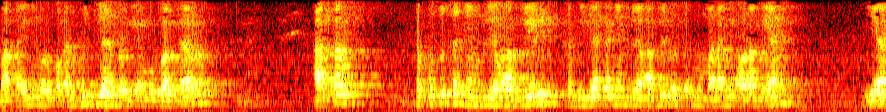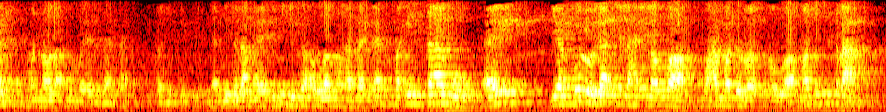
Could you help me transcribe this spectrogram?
maka ini merupakan hujah bagi Abu Bakar atas keputusan yang beliau ambil, kebijakan yang beliau ambil untuk memerangi orang yang yang menolak membayar zakat. Dan di dalam ayat ini juga Allah mengatakan fa in tabu ay yaqulu la ilaha illallah Muhammadur Rasulullah masuk Islam.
